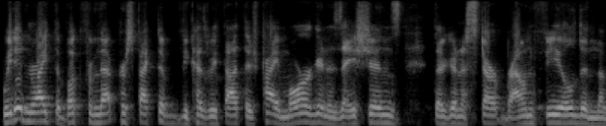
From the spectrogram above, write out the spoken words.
we didn't write the book from that perspective because we thought there's probably more organizations that are going to start brownfield in the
